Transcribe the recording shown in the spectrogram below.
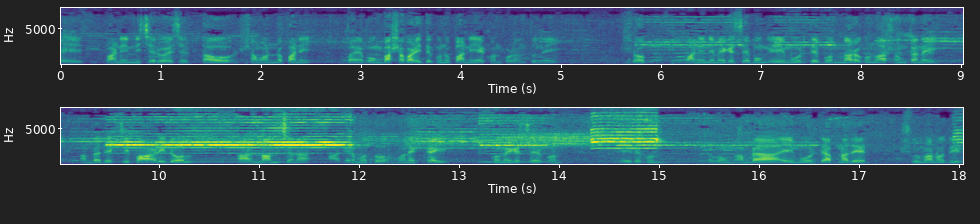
এই পানির নিচে রয়েছে, তাও সামান্য পানি এবং বাসা বাড়িতে কোনো পানি এখন পর্যন্ত নেই। সব পানি নেমে গেছে এবং এই মুহূর্তে বন্যারও কোনো আশঙ্কা নেই। আমরা দেখছি পাহাড়ি দল আর নামছে না, আগের মতো অনেকটাই কমে গেছে এখন। এই দেখুন, এবং আমরা এই মুহূর্তে আপনাদের সুরমা নদীর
